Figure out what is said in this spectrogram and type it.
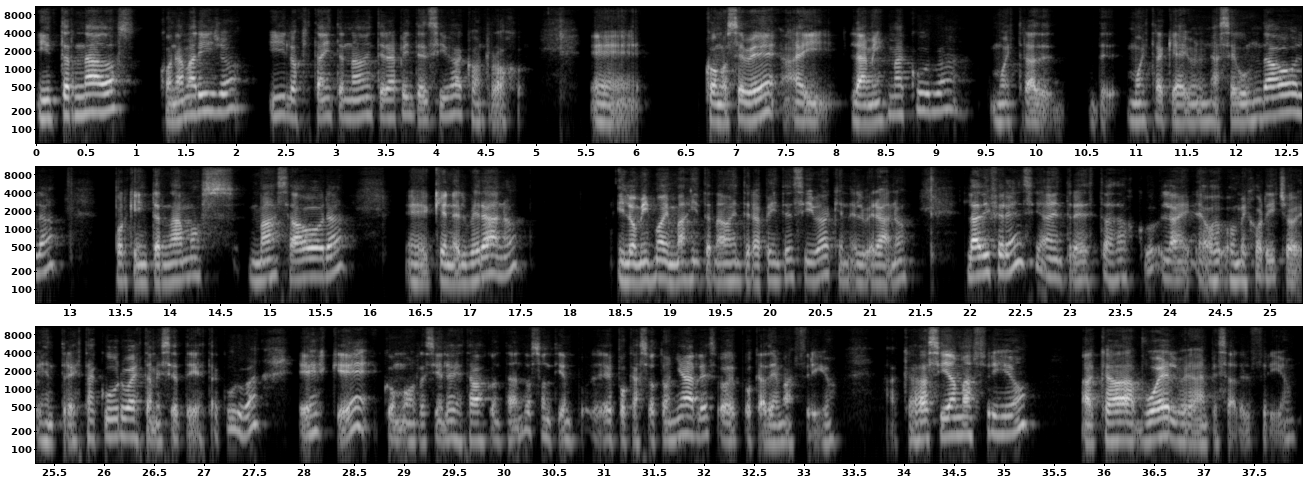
internados con amarillo y los que están internados en terapia intensiva con rojo. Eh, como se ve, hay la misma curva, muestra, muestra que hay una segunda ola, porque internamos más ahora eh, que en el verano, y lo mismo hay más internados en terapia intensiva que en el verano. La diferencia entre estas dos, o mejor dicho, entre esta curva, esta meseta y esta curva, es que, como recién les estaba contando, son épocas otoñales o épocas de más frío. Acá hacía más frío, acá vuelve a empezar el frío.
